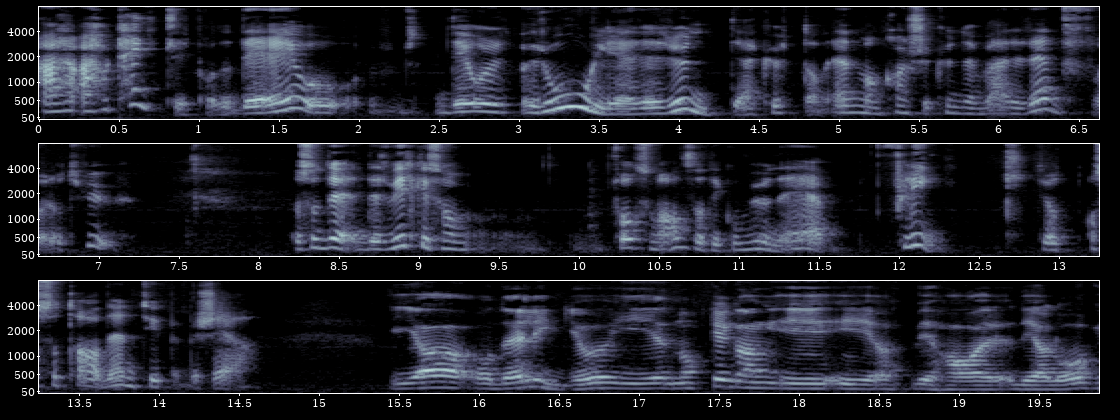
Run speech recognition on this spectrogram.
jeg, jeg har tenkt litt på det. Det er, jo, det er jo roligere rundt de kuttene enn man kanskje kunne være redd for å tro. Altså det, det virker som folk som er ansatt i kommunen, er flinke til å også ta den type beskjeder. Ja, og det ligger jo i, nok en gang i, i at vi har dialog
